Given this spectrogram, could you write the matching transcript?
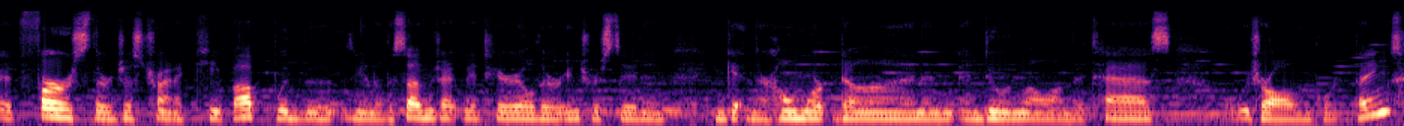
At first, they're just trying to keep up with the, you know, the subject material. They're interested in, in getting their homework done and, and doing well on the tests, which are all important things.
